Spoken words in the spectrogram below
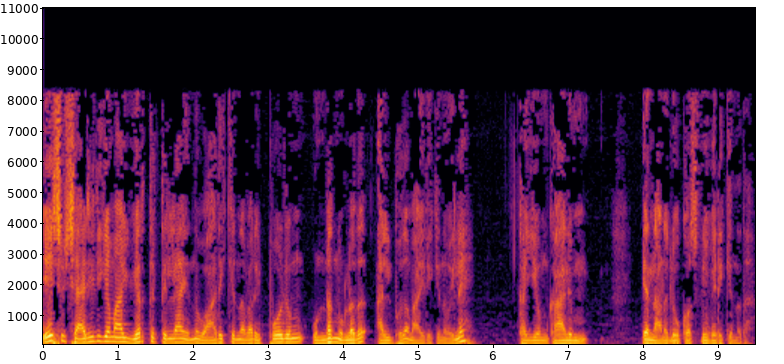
യേശു ശാരീരികമായി ഉയർത്തിട്ടില്ല എന്ന് വാദിക്കുന്നവർ ഇപ്പോഴും ഉണ്ടെന്നുള്ളത് അത്ഭുതമായിരിക്കുന്നു ഇല്ലേ? കയ്യും കാലും എന്നാണ് ലൂക്കോസ് വിവരിക്കുന്നത്.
